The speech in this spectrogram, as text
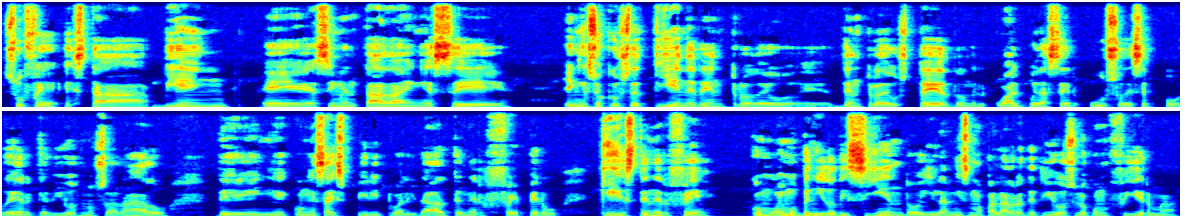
su fe? ¿Está bien eh, cimentada en ese en eso que usted tiene dentro de, eh, dentro de usted, donde el cual puede hacer uso de ese poder que Dios nos ha dado, eh, con esa espiritualidad, tener fe. Pero, ¿qué es tener fe? Como hemos venido diciendo y la misma palabra de Dios lo confirma,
